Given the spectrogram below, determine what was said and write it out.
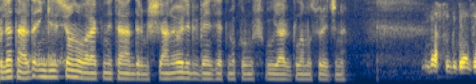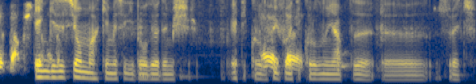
Blatter de Engizisyon olarak nitelendirmiş. Yani öyle bir benzetme kurmuş bu yargılama sürecini. Nasıl bir benzetme yapmış? Engizisyon mahkemesi gibi oluyor demiş. Etik kurulu, evet, FIFA evet. etik kurulunun yaptığı e, süreç.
